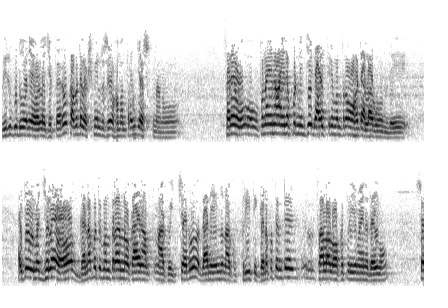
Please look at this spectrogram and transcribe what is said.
విరుగుడు అని ఎవరో చెప్పారు కాబట్టి లక్ష్మీ నరసింహ మంత్రం చేస్తున్నాను. సరే ఉపనయనం అయినప్పటి నుంచి గాయత్రి మంత్రం ఒకటి అలాగూ ఉంది. అయితే ఈ మధ్యలో గణపతి మంత్రాన్ని ఒక ఆయన నాకు ఇచ్చారు. దాని ఎందు నాకు ప్రీతి. గణపతి అంటే చాలా లోకప్రియమైన దైవం. సో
